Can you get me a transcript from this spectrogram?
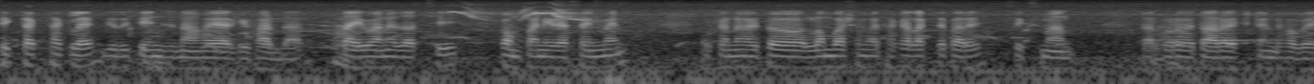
ঠিকঠাক থাকলে যদি চেঞ্জ না হয় আর কি ফার্দার হ্যাঁ। তাইওয়ানে যাচ্ছি কোম্পানির অ্যাসাইনমেন্ট ওখানে হয়তো লম্বা সময় থাকা লাগতে পারে সিক্স মান্থ তারপরে হয়তো আরও এক্সটেন্ড হবে।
